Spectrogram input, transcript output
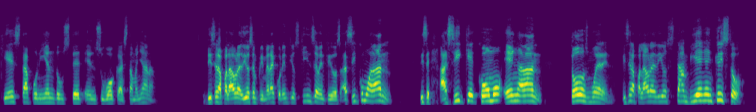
¿qué está poniendo usted en su boca esta mañana? Dice la palabra de Dios en 1 Corintios 15, 22, así como Adán. Dice, así que como en Adán todos mueren. Dice la palabra de Dios, también en Cristo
